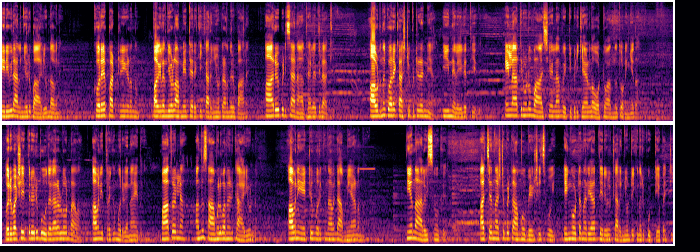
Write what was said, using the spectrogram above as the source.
തെരുവിൽ അലഞ്ഞൊരു ഭാര്യയുണ്ട് അവന്. കുറേ പട്ടിണി കിടന്നും പകലന്തിയുള്ള അമ്മയെ തിരക്കി കരഞ്ഞോട്ടാണെന്നൊരു ബാലൻ ആരോ പിടിച്ച് അനാഥാലയത്തിലാക്കി. അവിടുന്ന് കുറേ കഷ്ടപ്പെട്ട് തന്നെയാണ് ഈ നിലയിലെത്തിയത്. എല്ലാത്തിനോടും വാശിയെല്ലാം വെട്ടിപ്പിടിക്കാനുള്ള ഓട്ടം അന്ന് തുടങ്ങിയതാ. ഒരുപക്ഷെ ഇത്ര ഒരു ഭൂതകാലമുള്ളതുകൊണ്ടാവാം അവൻ ഇത്രയ്ക്ക് മുരുടനായത് മാത്രമല്ല അന്ന് സാമുൽ പറഞ്ഞൊരു കാര്യമുണ്ട്. അവൻ ഏറ്റവും വെറുക്കുന്ന അവന്റെ അമ്മയാണെന്ന്. നീ ഒന്ന് ആലോചിച്ച് നോക്ക്. അച്ഛൻ നഷ്ടപ്പെട്ട് അമ്മ ഉപേക്ഷിച്ച് പോയി. എങ്ങോട്ടെന്നറിയാതെ തെരുവിൽ കരഞ്ഞുകൊണ്ടിരിക്കുന്ന ഒരു കുട്ടിയെ പറ്റി.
